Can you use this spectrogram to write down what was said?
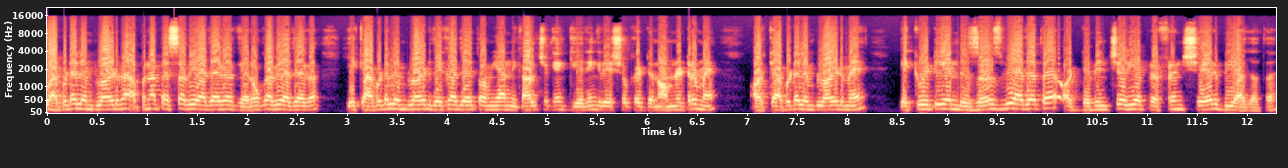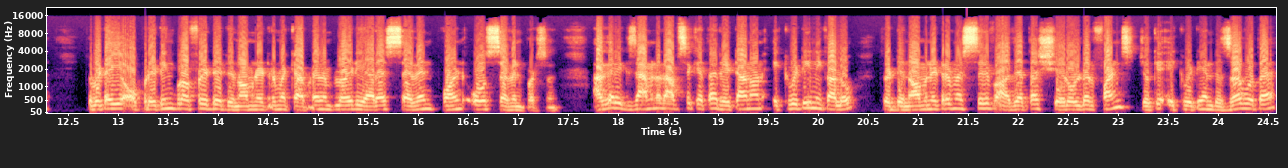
कैपिटल एम्प्लॉयड में अपना पैसा भी आ जाएगा गैरों का भी आ जाएगा। ये कैपिटल एम्प्लॉयड देखा जाए तो हम यहाँ निकाल चुके हैं गियरिंग रेशियो के डिनोमिनेटर में और कैपिटल एम्प्लॉयड में इक्विटी एंड रिज़र्व भी आ जाता है और डिवेंचर या प्रेफरेंस शेयर भी आ जाता है। तो बेटा ये ऑपरेटिंग प्रॉफिट है डिनोमिनेटर में कैपिटल एम्प्लॉयड आ रहा है seven point O seven percent अगर एग्जामिनर आपसे कहता है रिटर्न ऑन इक्विटी निकालो तो डिनोमिनेटर में सिर्फ़ आ जाता है शेयर होल्डर फंड जो कि इक्विटी एंड रिज़र्व होता है।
